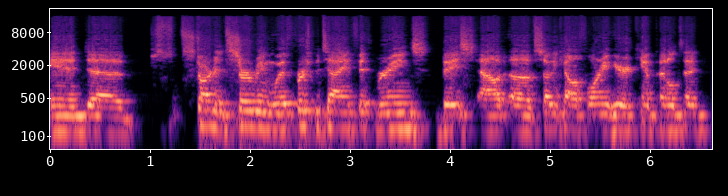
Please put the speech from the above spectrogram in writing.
and uh, started serving with First Battalion, Fifth Marines, based out of Southern California here at Camp Pendleton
